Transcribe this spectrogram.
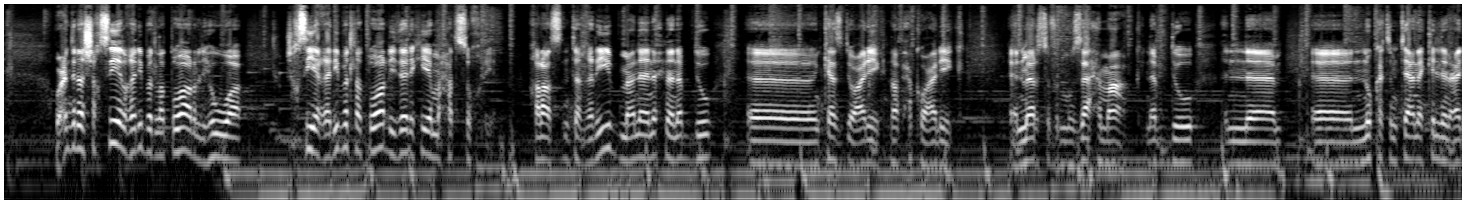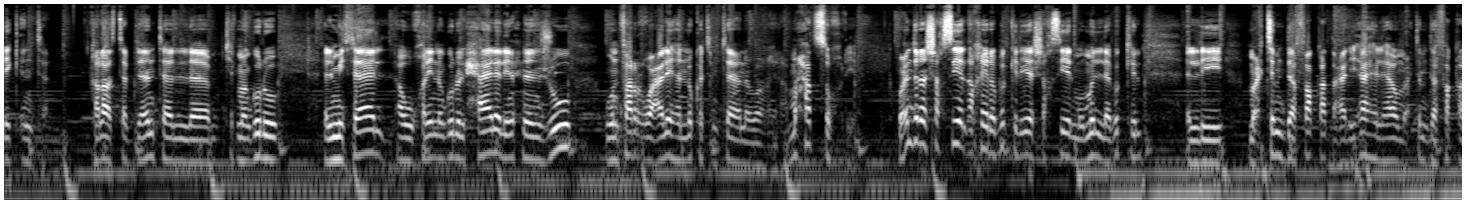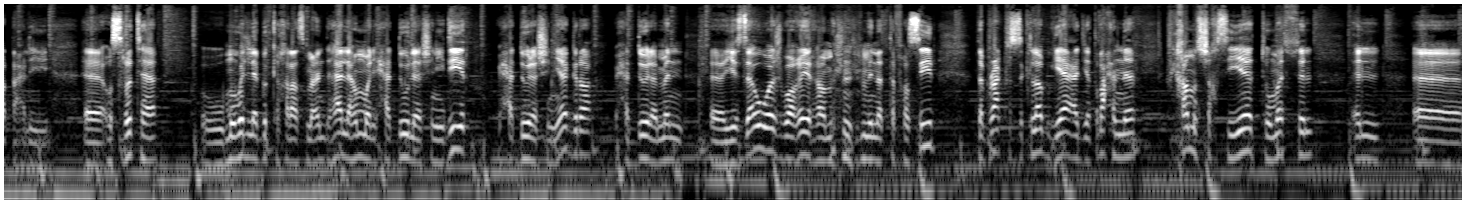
وعندنا الشخصية الغريبة الأطوار اللي هو شخصية غريبة الأطوار لذلك هي محط سخرية. خلاص أنت غريب معناه نحن نبدو آه نكزدوا عليك نضحكوا عليك نمارسوا في المزاح معك نبدو آه النكت متاعنا كلنا عليك أنت. خلاص تبدأ أنت كيف ما نقولوا المثال أو خلينا نقول الحالة اللي نحن نجو ونفرغوا عليها النكت متاعنا وغيرها. محط سخرية. وعندنا الشخصيه الأخيرة بكل هي الشخصيه المملة بكل اللي معتمدة فقط على أهلها ومعتمدة فقط على أسرتها ومملة بك خلاص ما عندها. لا هم اللي يحدوا له شنو يدير ويحدوا له شنو يقرأ ويحدوا له من يتزوج وغيرها من من التفاصيل. The Breakfast Club قاعد يطرح لنا في خمس شخصيات تمثل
